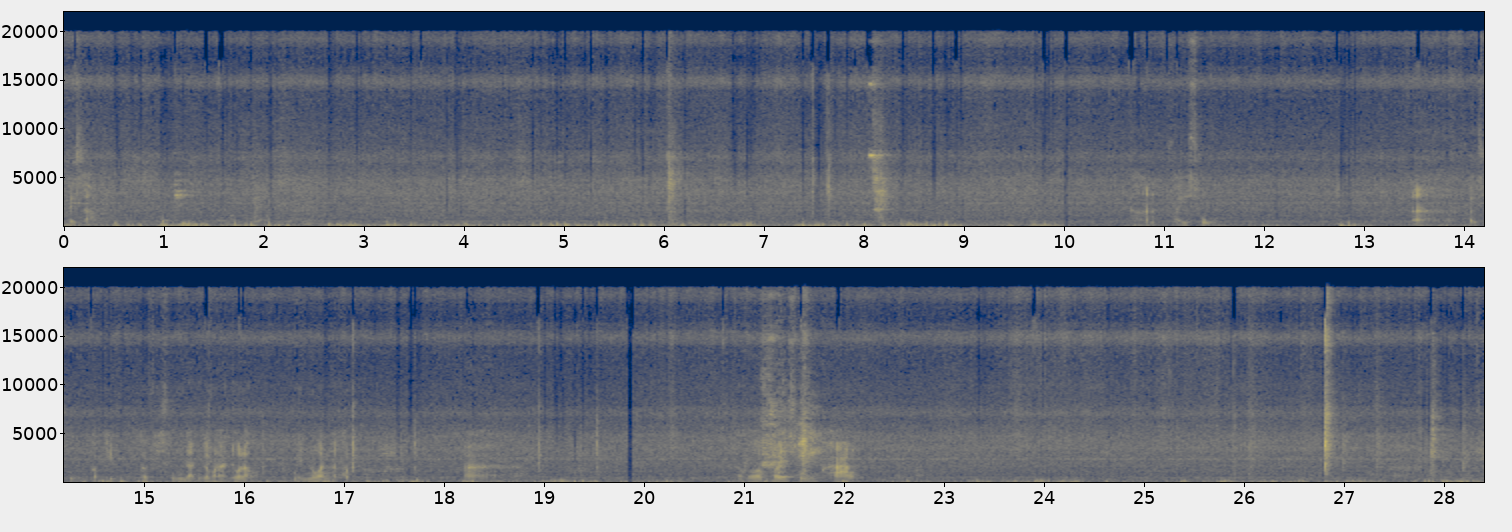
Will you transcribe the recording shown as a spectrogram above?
ไฟต่ำด้านไฟสูง อ่า ไฟสูงกับพริบไฟสูงดันก็มาหา ตัวเราเมนนวลนะครับอ่าแล้วก็ไฟสูงค้างโอเค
